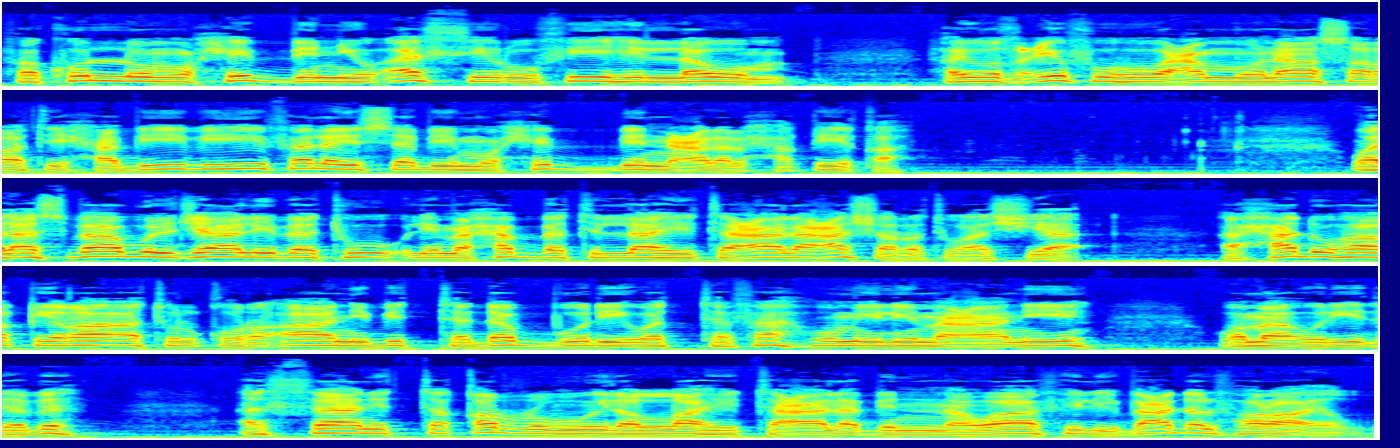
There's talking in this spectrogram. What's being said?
فكل محب يؤثر فيه اللوم فيضعفه عن مناصرة حبيبه فليس بمحب على الحقيقة. والأسباب الجالبة لمحبة الله تعالى عشرة أشياء. أحدها قراءة القرآن بالتدبر والتفهم لمعانيه وما أريد به. الثاني التقرب إلى الله تعالى بالنوافل بعد الفرائض.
